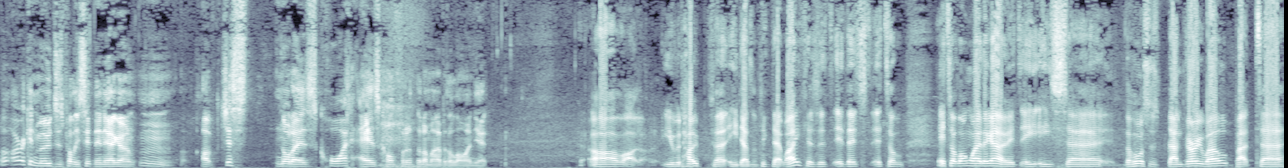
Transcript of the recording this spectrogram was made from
Well, I reckon Moods is probably sitting there now going, hmm, I'm just not as quite as confident that I'm over the line yet. Oh, you would hope that he doesn't think that way because it, it, it's it's a it's a long way to go. It, he, he's uh, the horse has done very well, but uh,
